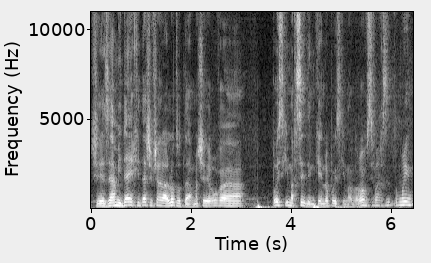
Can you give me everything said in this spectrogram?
שזה המידה היחידה שאפשר להעלות אותה, מה שרוב הפויסקים החסידים, כן, לא פויסקים, אבל רוב ספרי החסידות אומרים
